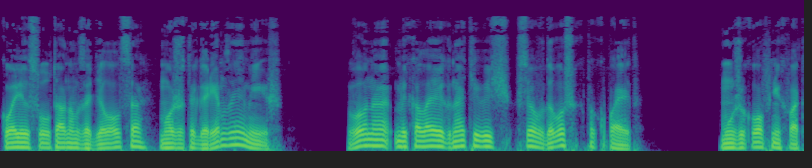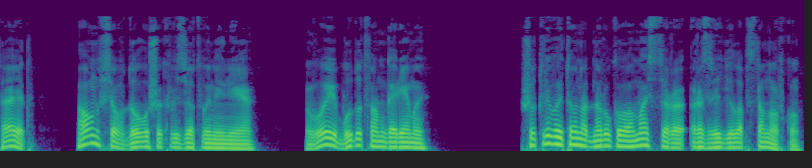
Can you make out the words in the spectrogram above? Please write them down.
Коли султаном заделался, может, и гарем заимеешь. Вон, Николай Игнатьевич все вдовушек покупает. Мужиков не хватает, а он все вдовушек везет в имение. Вы и будут вам гаремы. Шутливый тон однорукого мастера разрядил обстановку,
